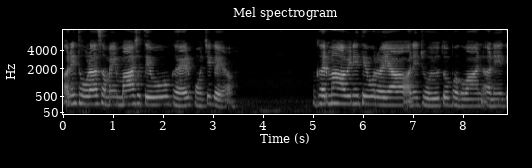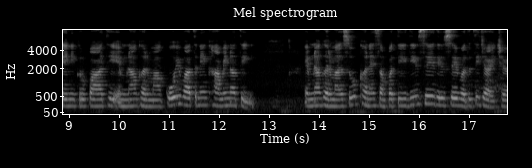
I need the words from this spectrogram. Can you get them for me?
અને થોડા સમયમાં જ તેઓ ઘેર પહોંચી ગયા. ઘરમાં આવીને તેઓ રહ્યા અને જોયું તો ભગવાન અને તેની કૃપાથી એમના ઘરમાં કોઈ વાતની ખામી નહોતી. એમના ઘરમાં સુખ અને સંપત્તિ દિવસે દિવસે વધતી જાય છે.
